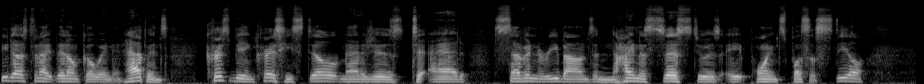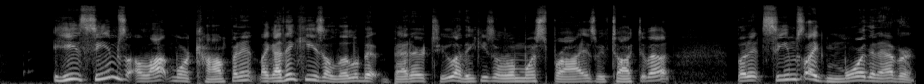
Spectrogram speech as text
He does tonight. They don't go in. It happens. Khris being Khris, he still manages to add seven rebounds and nine assists to his eight points plus a steal. He seems a lot more confident. Like I think he's a little bit better too. I think he's a little more spry as we've talked about. But it seems like more than ever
